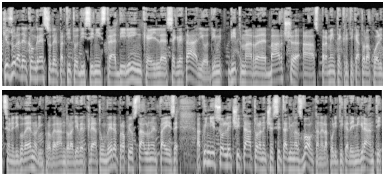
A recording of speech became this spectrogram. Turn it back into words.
Chiusura del congresso del partito di sinistra di Link, il segretario Dietmar Barch ha aspramente criticato la coalizione di governo, rimproverandola di aver creato un vero e proprio stallo nel paese. Ha quindi sollecitato la necessità di una svolta nella politica dei migranti.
